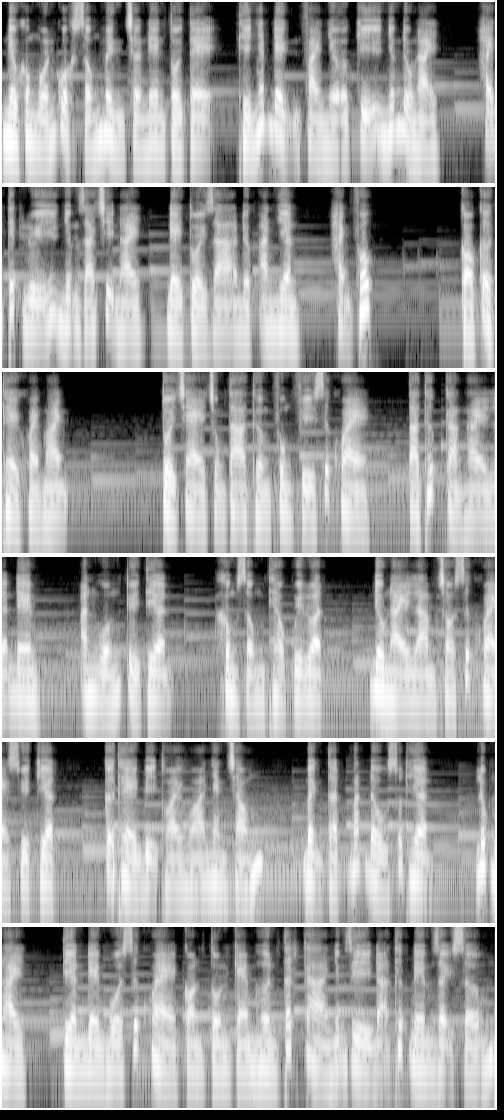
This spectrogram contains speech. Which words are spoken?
nếu không muốn cuộc sống mình trở nên tồi tệ thì nhất định phải nhớ kỹ những điều này. Hãy tích lũy những giá trị này để tuổi già được an nhiên, hạnh phúc, có cơ thể khỏe mạnh. Tuổi trẻ chúng ta thường phung phí sức khỏe, ta thức cả ngày lẫn đêm, ăn uống tùy tiện, không sống theo quy luật. Điều này làm cho sức khỏe suy kiệt, cơ thể bị thoái hóa nhanh chóng, bệnh tật bắt đầu xuất hiện. Lúc này, tiền để mua sức khỏe còn tốn kém hơn tất cả những gì đã thức đêm dậy sớm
